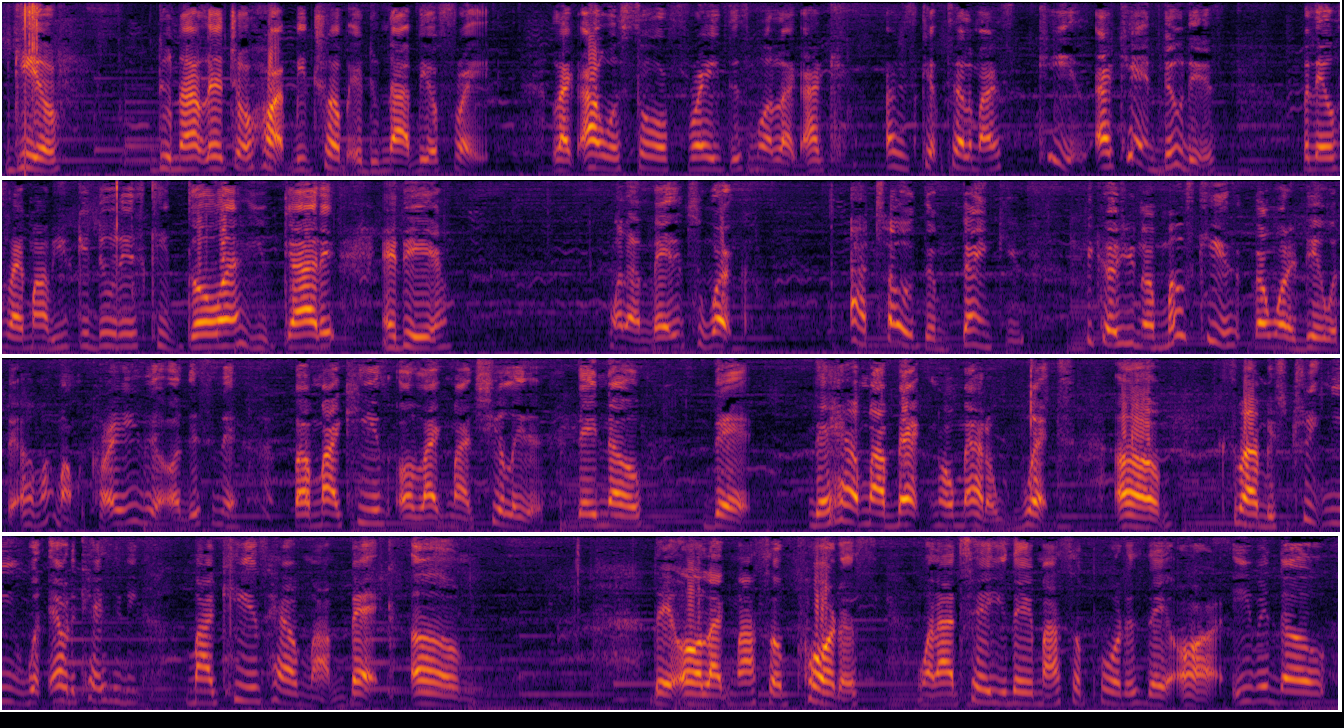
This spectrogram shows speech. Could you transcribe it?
Give. Do not let your heart be troubled and do not be afraid. Like I was so afraid this morning. Like I, I just kept telling my kids, I can't do this. But they was like, Mom, you can do this. Keep going. You got it. And then when I made it to work, I told them thank you. Because, you know, most kids don't want to deal with that. Oh, my mama crazy or this and that. But my kids are like my cheerleader. They know that they have my back no matter what. Um, somebody mistreat me, whatever the case may be, my kids have my back. Um, they are like my supporters. When I tell you they my supporters, they are. Even though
